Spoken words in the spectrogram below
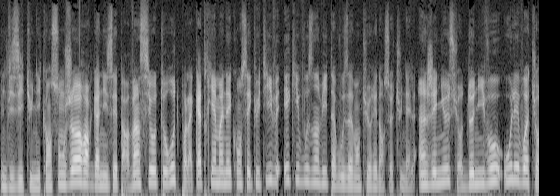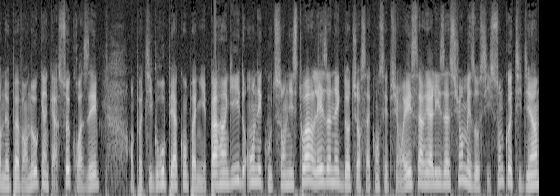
Une visite unique en son genre organisée par Vinci Autoroute pour la quatrième année consécutive et qui vous invite à vous aventurer dans ce tunnel ingénieux sur deux niveaux où les voitures ne peuvent en aucun cas se croiser. En petit groupe et accompagné par un guide, on écoute son histoire, les anecdotes sur sa conception et sa réalisation, mais aussi son quotidien.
